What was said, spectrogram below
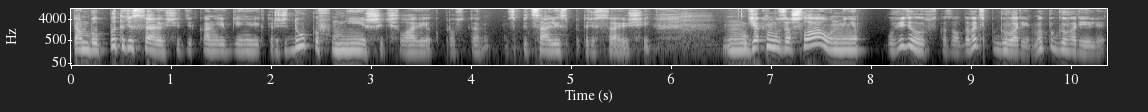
Там был потрясающий декан Евгений Викторович Дуков, умнейший человек, просто специалист потрясающий. Я к нему зашла, он меня увидел и сказал, давайте поговорим. Мы поговорили.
